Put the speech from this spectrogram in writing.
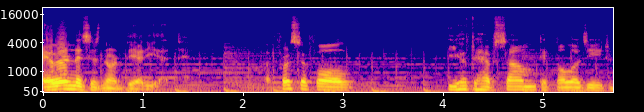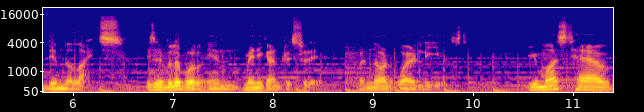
awareness is not there yet. Uh, first of all, you have to have some technology to dim the lights. It's available in many countries today, but not widely used. You must have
